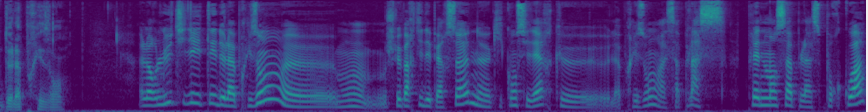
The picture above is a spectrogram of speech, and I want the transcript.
de la prison? Alors l'utilité de la prison, euh, je fais partie des personnes qui considèrent que la prison a sa place pleinement sa place. Pourquoi?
